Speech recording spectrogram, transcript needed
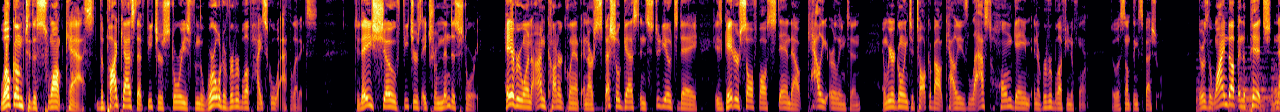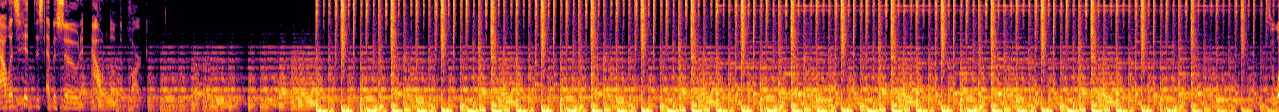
Welcome to the Swamp Cast, the podcast that features stories from the world of River Bluff High School athletics. Today's show features a tremendous story. Hey everyone, I'm Connor Clamp, and our special guest in studio today is Gator softball standout Kallie Earlington, and we are going to talk about Kallie's last home game in a River Bluff uniform. It was something special. There was the windup and the pitch. Now let's hit this episode out of the park.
